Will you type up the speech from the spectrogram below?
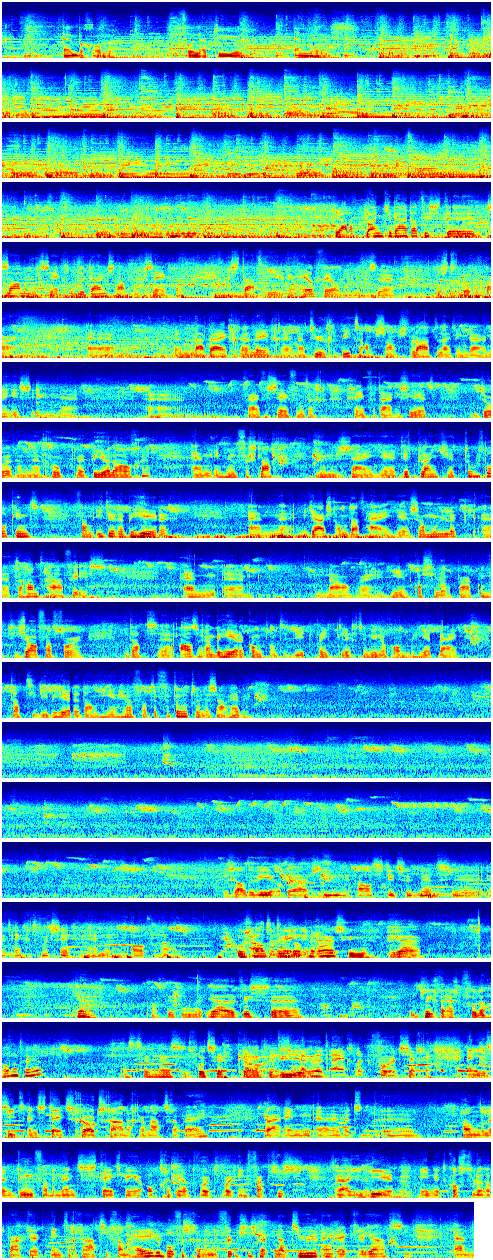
en begonnen. Voor natuur en mens. Ja, dat plantje daar, dat is de Salomonsegel, de Duinsalomonsegel. Die staat hier eh, heel veel in het uh, een nabijgelegen natuurgebied, de Amsterdamse waterleidingduinen, is in uh, 75 geïnventariseerd door een groep biologen. En in hun verslag noemden zij dit plantje het van iedere beheerder. En juist omdat hij zo moeilijk te handhaven is. En nou, uh, hier in het Kostelorenpark komt hij zoveel voor dat uh, als er een beheerder komt, want dit project ligt er nu nog onbeheerd bij, dat die, die beheerder dan hier heel veel te vertroetelen zou hebben. Hoe zal de wereld eruit zien als dit soort mensen het echt voor zeggen hebben, overal? Hoe zal het er nog weer uitzien? Ja. Ja. Als dit een, ja, dat is... Uh, het ligt eigenlijk voor de hand, hè? Als de mensen het voor het zeggen krijgen nou, die... Ze hebben het eigenlijk voor het zeggen. En je ziet een steeds grootschaliger maatschappij... waarin uh, het uh, handelen en doen van de mensen steeds meer opgedeeld wordt, wordt in vakjes. Terwijl je hier in het Kostverlorenpark hebt integratie van een heleboel verschillende functies. hebt natuur en recreatie en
